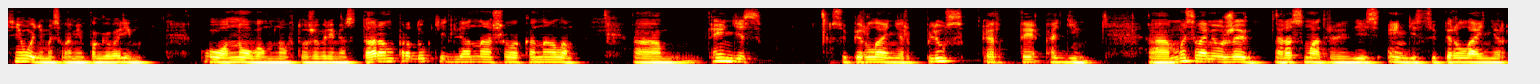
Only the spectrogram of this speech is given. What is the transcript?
Сегодня мы с вами поговорим о новом, но в то же время старом продукте для нашего канала Endis Superliner Plus RT1. Мы с вами уже рассматривали здесь Endis Superliner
